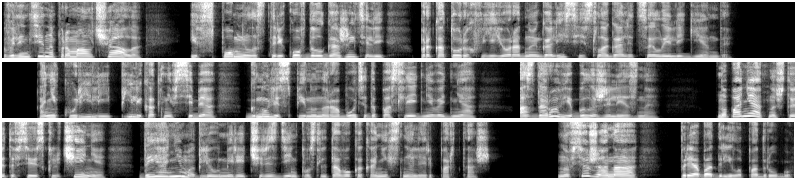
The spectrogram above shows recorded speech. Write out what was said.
Валентина промолчала и вспомнила стариков-долгожителей, про которых в ее родной Галисии слагали целые легенды. Они курили и пили как не в себя, гнули спину на работе до последнего дня, а здоровье было железное. Но понятно, что это все исключение, да и они могли умереть через день после того, как о них сняли репортаж. Но все же она приободрила подругу.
